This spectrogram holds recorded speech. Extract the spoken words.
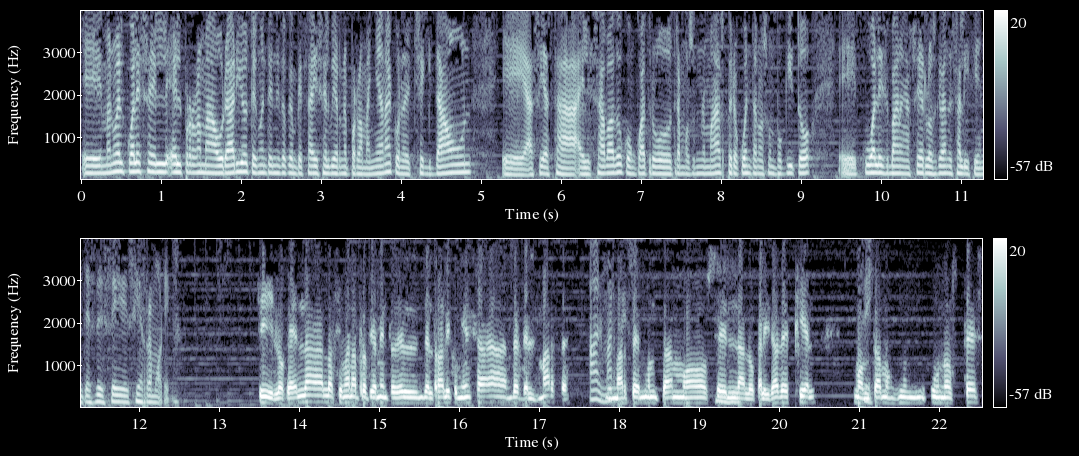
Eh, Manuel, ¿cuál es el, programa horario? Tengo entendido que empezáis el viernes por la mañana con el check down, eh, así hasta el sábado con cuatro tramos más, pero cuéntanos un poquito eh, cuáles van a ser los grandes alicientes de ese Sierra Morena. Sí, lo que es la, semana propiamente del, rally comienza desde el martes. Ah, el martes. montamos en la localidad de Espiel, montamos unos test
